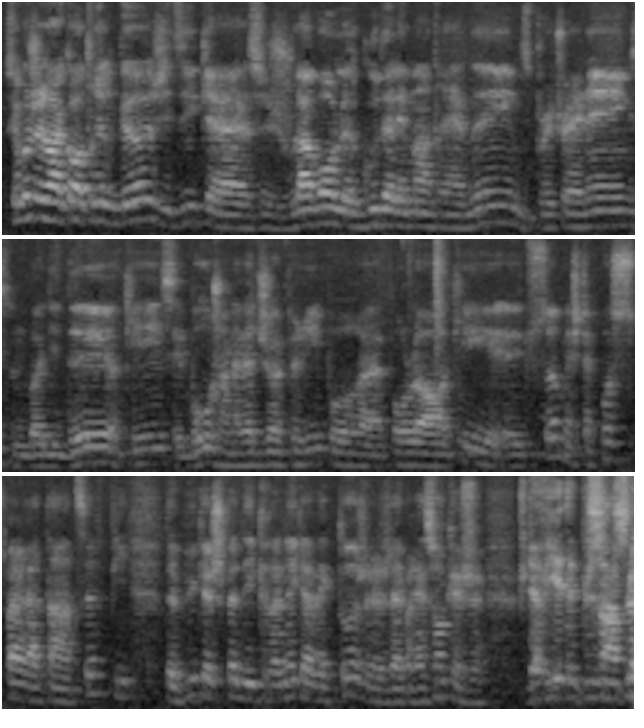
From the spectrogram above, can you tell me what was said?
Parce que moi, j'ai rencontré le gars, j'ai dit que je voulais avoir le goût d'aller m'entraîner. Il me dit pre-training, c'est une bonne idée, ok, c'est beau, j'en avais déjà pris pour, euh, pour le hockey et, tout ça, mais j'étais pas super attentif. Puis depuis que je fais des chroniques avec toi, j'ai l'impression que je, je deviens de plus en plus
